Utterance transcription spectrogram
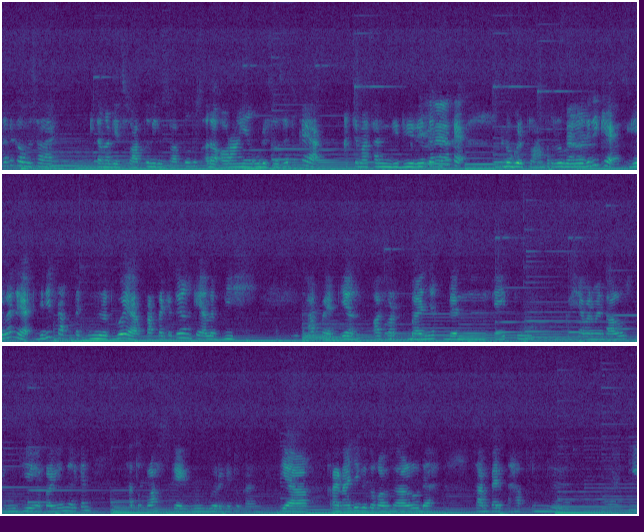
Tapi kalau misalnya kita ngerjain sesuatu bikin sesuatu terus ada orang yang udah selesai tuh kayak kecemasan di diri kita tuh kayak aduh gue terlambat aduh gue udah-" jadi kayak gimana ya? Jadi praktek menurut gue ya praktek itu yang kayak lebih apa ya yang effort banyak dan ya itu kesiapan mental lo harus diuji. Apalagi kan tadi kan satu kelas kayak gugur gitu kan. Ya keren aja gitu kalau misalnya lo udah sampai tahap ini. Apalagi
